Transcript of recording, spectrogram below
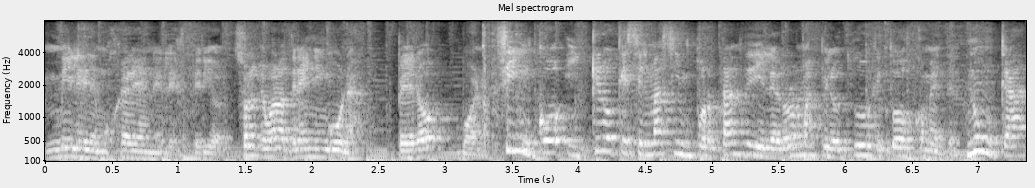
miles de mujeres en el exterior. Solo que vos no tenés ninguna. Pero bueno. 5. Y creo que es el más importante y el error más pelotudo que todos cometen. Nunca,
